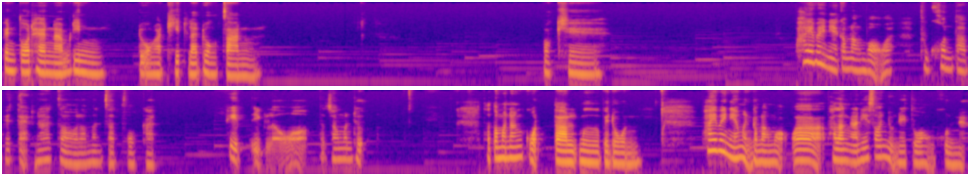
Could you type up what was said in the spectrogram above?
เป็นตัวแทนน้ำดิน ดวงอาทิตย์และดวงจันทร์ โอเคไพ่ใบนี้กำลังบอกว่า ทุกคนตาไปแตะหน้าจอแล้วมันจะโฟกัส ผิดอีกแล้วอะแต่ช่างมันเถอะถ้าต้องมานั่งกดตามือไปโดนไพ่ใบนี้เหมือนกำลังบอกว่าพลังงานที่ซ่อนอยู่ในตัวของคุณเนี่ย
